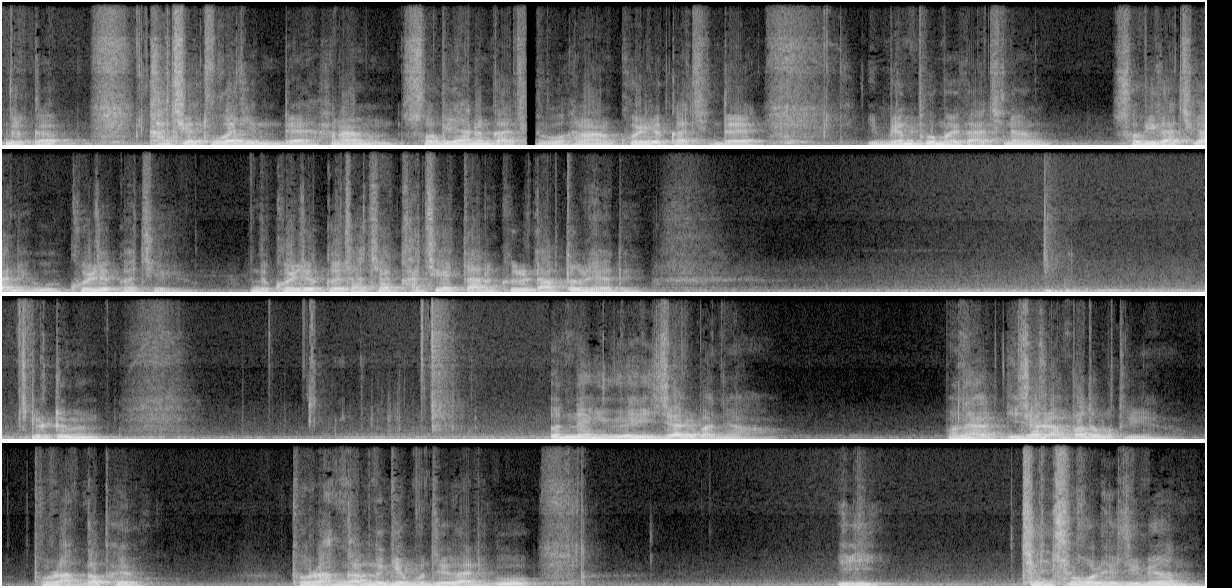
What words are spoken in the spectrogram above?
그러니까 가치가 두 가지 있는데 하나는 소비하는 가치고 하나는 권력 가치인데 이 명품의 가치는 소비 가치가 아니고 권력 가치예요. 근데 권력 그 자체가 가치가 있다는 그걸 납득을 해야 돼요. 예를 들면 은행이 왜 이자를 받냐? 만약 이자를 안 받으면 어떻게? 돈을 안 갚아요. 돈을 안 갚는 게 문제가 아니고 이 재촉을 해주면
